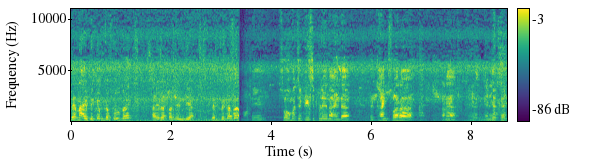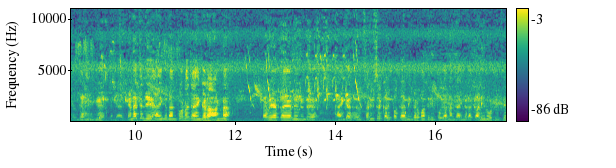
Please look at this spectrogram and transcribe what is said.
then I become the full back I represent India that because నోటి so much discipline and thanks for ಅಣ್ಣ ಹೆಂಗತ್ತೆ ಜನಗೆ ಏನಂತಂದ್ರೆ ಹಂಗೆ ಅಂದ್ಕೊಂಡು ಹಂಗಡ ಅಣ್ಣ. ಸಭೆಯನ್ನು ಹಂಗೆ ಸರ್ವಿಸ್ ಕಳಿಪಾಗ ನಿಂಗಡ ಮಾದರಿ ಇಪ್ಪಾಗ ನಂಗೆ ಹಂಗಡ ಕಳಿ ನೋಟಿತ್ತು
